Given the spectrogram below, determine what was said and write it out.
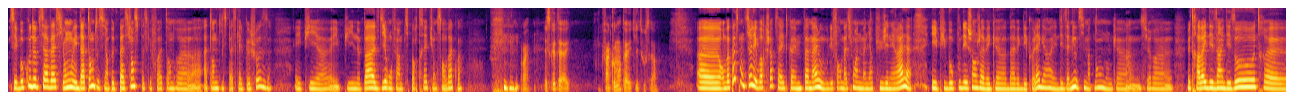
C'est beaucoup d'observation et d'attente aussi un peu de patience parce qu'il faut attendre euh, attendre qu'il se passe quelque chose. Et puis euh, ne pas dire on fait un petit portrait puis on s'en va quoi. Est-ce que t'as, enfin, comment t'as acquis tout ça? Euh, on va pas se mentir, les workshops ça aide quand même pas mal ou les formations hein, de manière plus générale et puis beaucoup d'échanges avec euh, bah, avec des collègues hein, et des amis aussi maintenant donc euh, sur euh, le travail des uns et des autres, euh,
